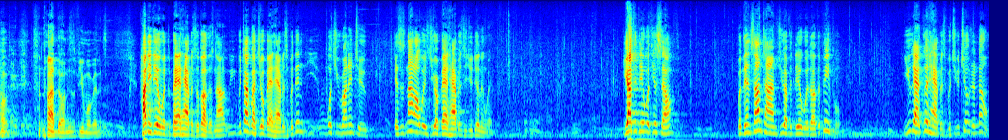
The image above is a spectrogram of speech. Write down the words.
don't. No, I don't. There's a few more minutes. How do you deal with the bad habits of others? Now, we talk about your bad habits, but then what you run into is it's not always your bad habits that you're dealing with. You have to deal with yourself, but then sometimes you have to deal with other people. You got good habits, but your children don't.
